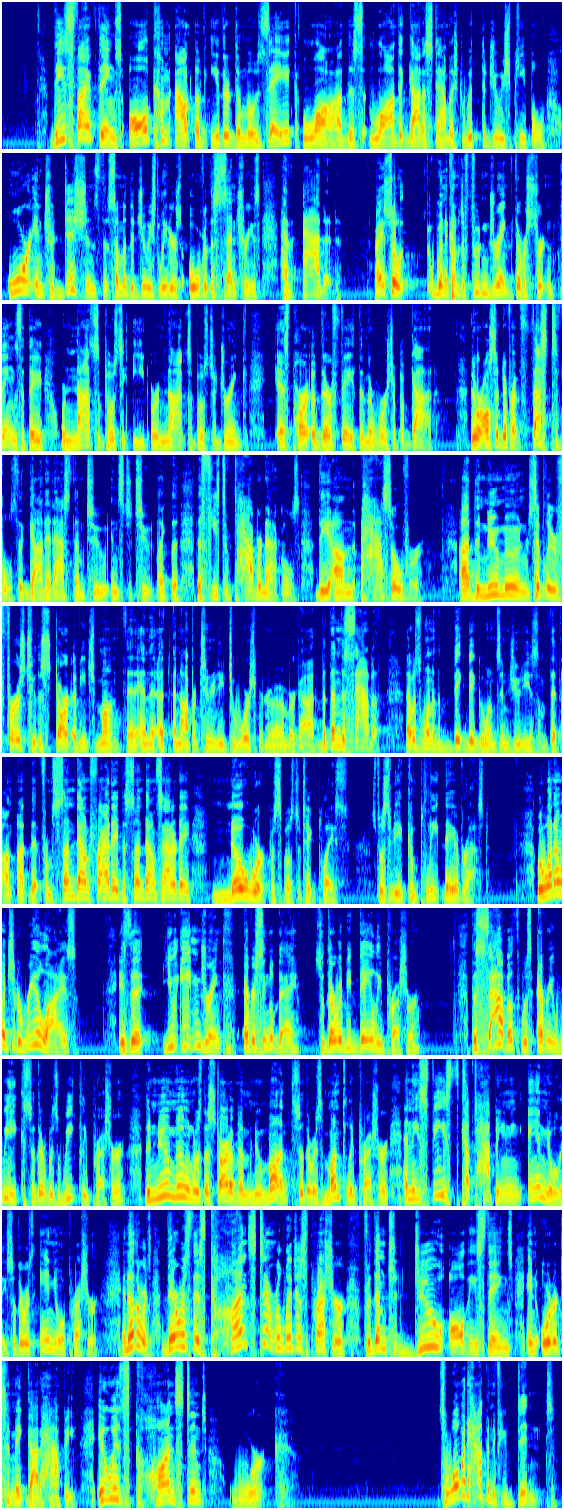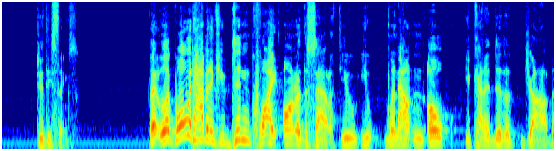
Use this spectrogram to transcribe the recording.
These five things all come out of either the Mosaic law, this law that God established with the Jewish people, or in traditions that some of the Jewish leaders over the centuries have added. Right? So when it comes to food and drink, there were certain things that they were not supposed to eat or not supposed to drink as part of their faith and their worship of God. There were also different festivals that God had asked them to institute, like the, the Feast of Tabernacles, the, um, Passover. Uh, the new moon simply refers to the start of each month and, and the, an opportunity to worship and remember God. But then the Sabbath, that was one of the big, big ones in Judaism, that, on, uh, that from sundown Friday to sundown Saturday, no work was supposed to take place. It was supposed to be a complete day of rest. But what I want you to realize is that you eat and drink every single day, so there would be daily pressure. The Sabbath was every week, so there was weekly pressure. The new moon was the start of a new month, so there was monthly pressure. And these feasts kept happening annually, so there was annual pressure. In other words, there was this constant religious pressure for them to do all these things in order to make God happy. It was constant work. So, what would happen if you didn't do these things? Like, what would happen if you didn't quite honor the Sabbath? You, you went out and, oh, you kind of did a job.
